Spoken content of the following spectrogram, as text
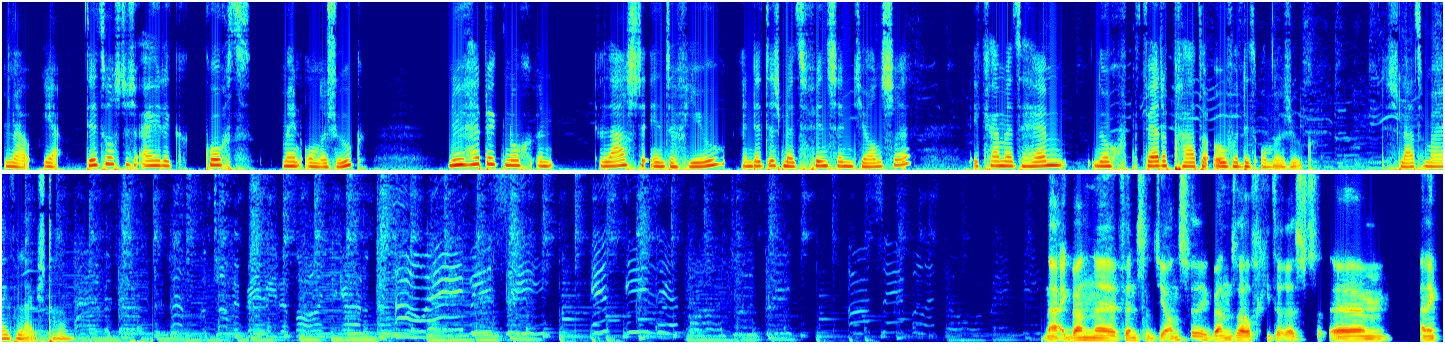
Nou ja, dit was dus eigenlijk kort mijn onderzoek. Nu heb ik nog een laatste interview en dit is met Vincent Jansen. Ik ga met hem nog verder praten over dit onderzoek. Dus laten we maar even luisteren. Nou, ik ben eh, Vincent Jansen, ik ben zelf gitarist. Ehm, en ik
